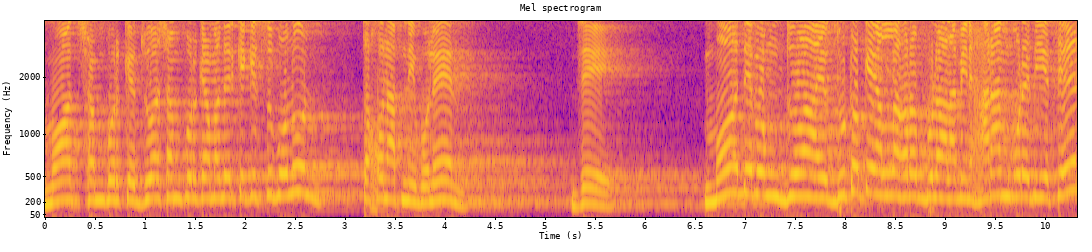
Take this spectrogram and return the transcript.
মদ সম্পর্কে জুয়া সম্পর্কে আমাদেরকে কিছু বলুন তখন আপনি বলেন যে মদ এবং দোয়া এই দুটোকে আল্লাহ রব্বুল আলমিন হারাম করে দিয়েছেন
